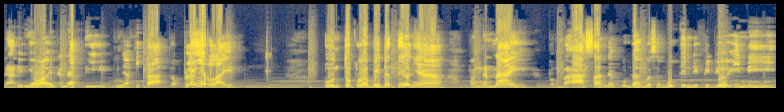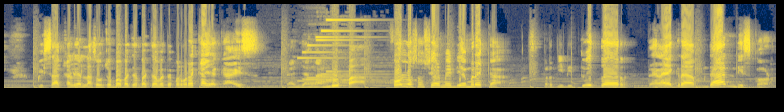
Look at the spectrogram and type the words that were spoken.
dari nyewain NFT punya kita ke player lain. Untuk lebih detailnya mengenai pembahasan yang udah gue sebutin di video ini, bisa kalian langsung coba baca-baca paper mereka ya guys. Dan jangan lupa follow sosial media mereka seperti di Twitter, Telegram, dan Discord.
